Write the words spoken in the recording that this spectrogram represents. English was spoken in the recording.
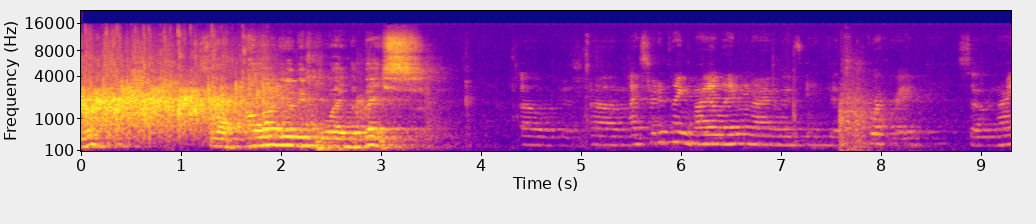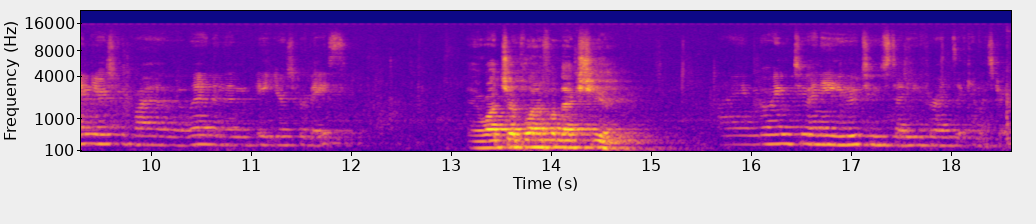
good. So, how long have you been playing the bass? Oh, good. Um, I started playing violin when I was in the fourth grade. So nine years for violin and then eight years for bass. And what's your plan for next year? I am going to NAU to study forensic chemistry.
